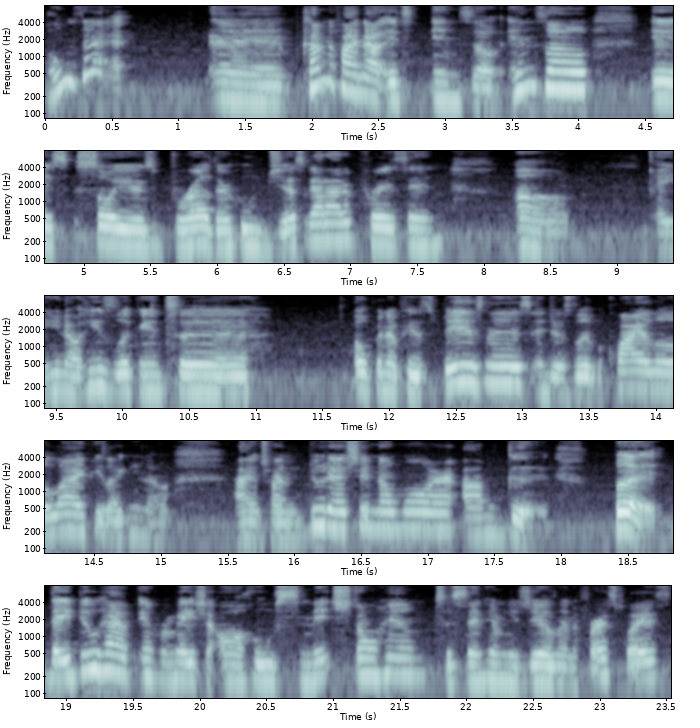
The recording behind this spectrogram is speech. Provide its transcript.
who's that? And come to find out, it's Enzo. Enzo is Sawyer's brother who just got out of prison. Um, and you know, he's looking to open up his business and just live a quiet little life. He's like, you know, I ain't trying to do that shit no more. I'm good. But they do have information on who snitched on him to send him to jail in the first place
